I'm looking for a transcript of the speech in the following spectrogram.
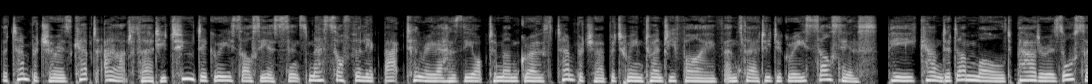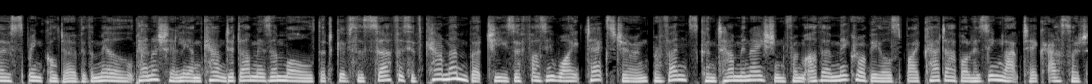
The temperature is kept at 32 degrees Celsius since mesophilic bacteria has the optimum growth temperature between 25 and 30 degrees Celsius. P. candidum mold powder is also sprinkled over the milk. Penicillium candidum is a mold that gives the surface of camembert cheese a fuzzy white texture and prevents contamination from other microbials by catabolizing lactic acid.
